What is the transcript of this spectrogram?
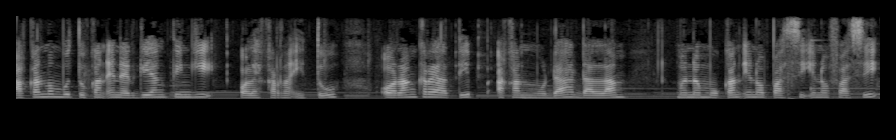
akan membutuhkan energi yang tinggi. Oleh karena itu, orang kreatif akan mudah dalam menemukan inovasi-inovasi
